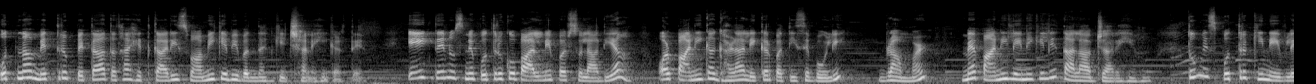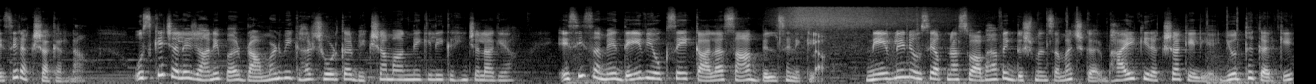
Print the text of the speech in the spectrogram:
उतना मित्र पिता तथा हितकारी स्वामी के भी बंधन की इच्छा नहीं करते। एक दिन उसने पुत्र को पालने पर सुला दिया और पानी का घड़ा लेकर पति से बोली, ब्राह्मण, मैं पानी लेने के लिए तालाब जा रही हूँ। तुम इस पुत्र की नेवले से रक्षा करना। उसके चले जाने पर ब्राह्मण भी घर छोड़कर भिक्षा मांगने के लिए कहीं चला गया। इसी समय देवयोग से एक काला सांप बिल से निकला। नेवले ने उसे अपना स्वाभाविक दुश्मन समझकर भाई की रक्षा के लिए युद्ध करके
